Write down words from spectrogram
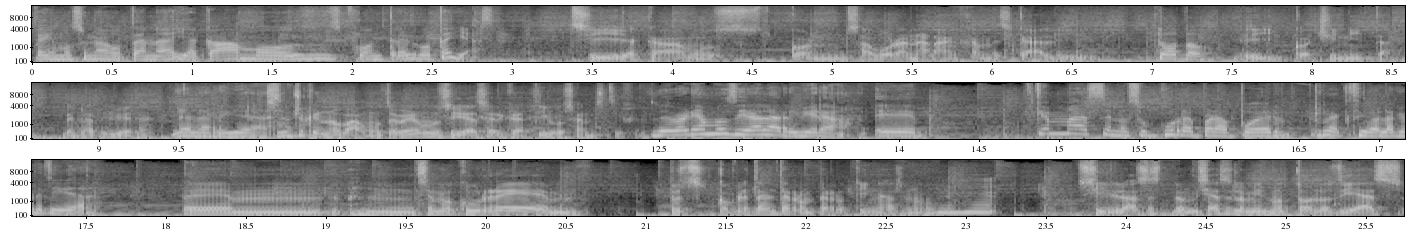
Pedimos una botana y acabamos con tres botellas. Sí, acabamos con sabor a naranja, mezcal y, Todo y cochinita de la Riviera. de la Riviera. Mucho que no vamos, deberíamos ir a ser creativos, Ana Stephen. Deberíamos ir a la Riviera. Eh, ¿Qué más se nos ocurre para poder reactivar la creatividad? Em, se me ocurre, pues, completamente romper rutinas, ¿no? Si lo haces, lo- si haces lo mismo todos los días,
